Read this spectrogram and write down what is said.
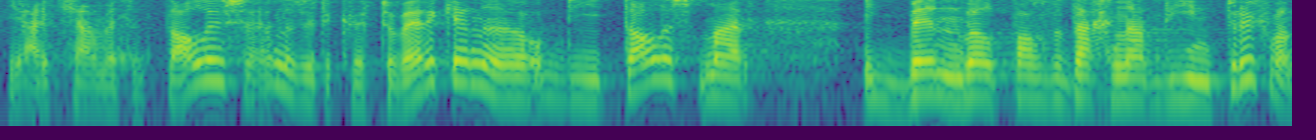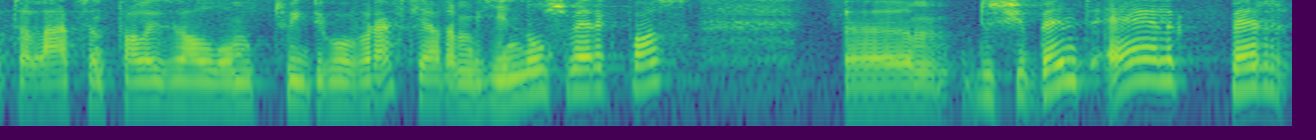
Ja, ik ga met een talus, hè. dan zit ik weer te werken uh, op die talus. Maar ik ben wel pas de dag nadien terug, want de laatste tal is al om 20 over 8. Ja, dan begint ons werk pas. Um, dus je bent eigenlijk per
